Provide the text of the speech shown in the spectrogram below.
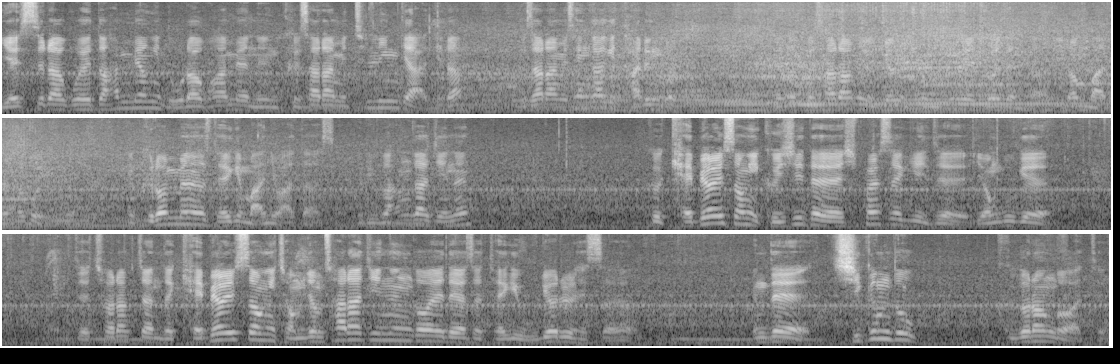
yes라고 해도 한 명이 no라고 하면은 그 사람이 틀린 게 아니라 그 사람이 생각이 다른 거죠. 그래서 그 사람의 의견을 존중해 줘야 된다 이런 말을 하고 있고 그런 면에서 되게 많이 와닿았어요. 그리고 한 가지는 그 개별성이 그 시대 18세기 이제 영국의 이제 철학자인데 개별성이 점점 사라지는 거에 대해서 되게 우려를 했어요. 근데 지금도 그런 것 같아요.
